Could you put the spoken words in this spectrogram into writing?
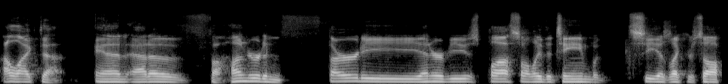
I like that. And out of 130 interviews plus only the team with CEOs like yourself,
